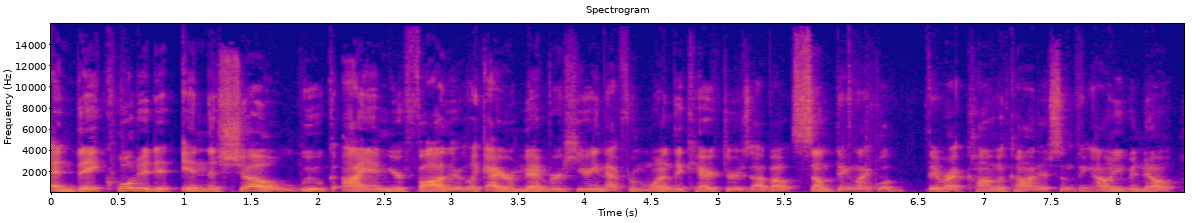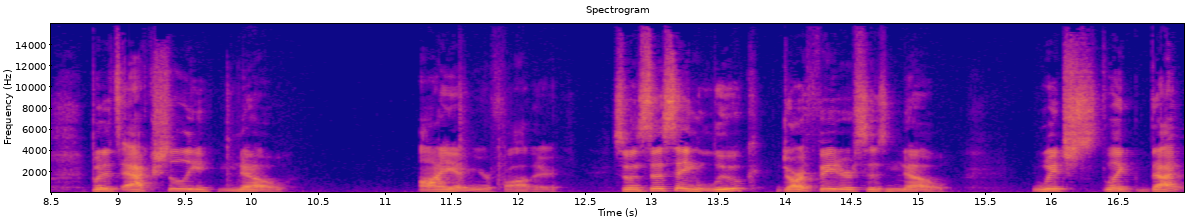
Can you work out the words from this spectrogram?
And they quoted it in the show, Luke, I am your father. Like, I remember hearing that from one of the characters about something, like, well, they were at Comic Con or something. I don't even know. But it's actually, no, I am your father. So instead of saying Luke, Darth Vader says no. which like that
